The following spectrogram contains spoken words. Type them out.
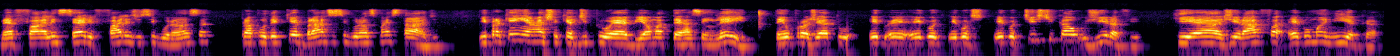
né, ela insere falhas de segurança para poder quebrar essa segurança mais tarde. E para quem acha que a Deep Web é uma terra sem lei, tem o projeto Ego, Ego, Ego, Egotistical Giraffe, que é a girafa egomaníaca,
